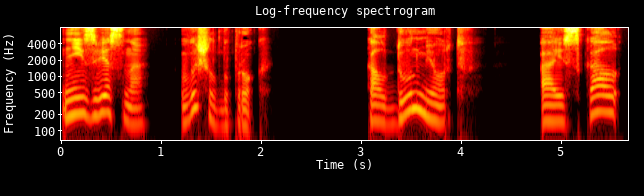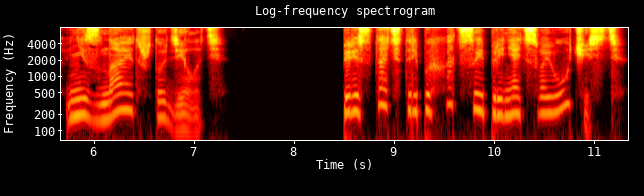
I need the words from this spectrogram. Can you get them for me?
неизвестно, вышел бы прок. Колдун мертв, а искал не знает, что делать. Перестать трепыхаться и принять свою участь?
